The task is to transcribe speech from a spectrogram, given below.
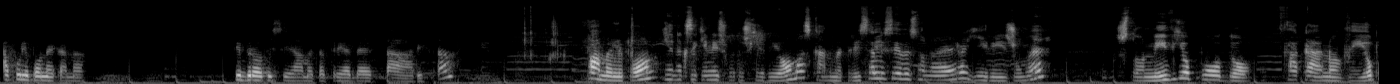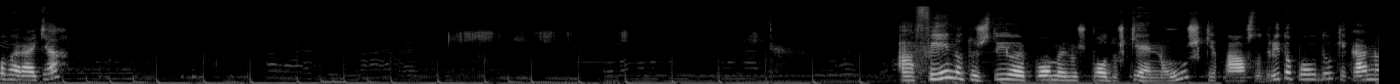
Αφού λοιπόν έκανα την πρώτη σειρά με τα 37 άριχτα, πάμε λοιπόν για να ξεκινήσουμε το σχέδιό μας. Κάνουμε τρεις αλυσίδες στον αέρα, γυρίζουμε. Στον ίδιο πόντο θα κάνω δύο ποδαράκια. Αφήνω τους δύο επόμενους πόντους κενούς και πάω στον τρίτο πόντο και κάνω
